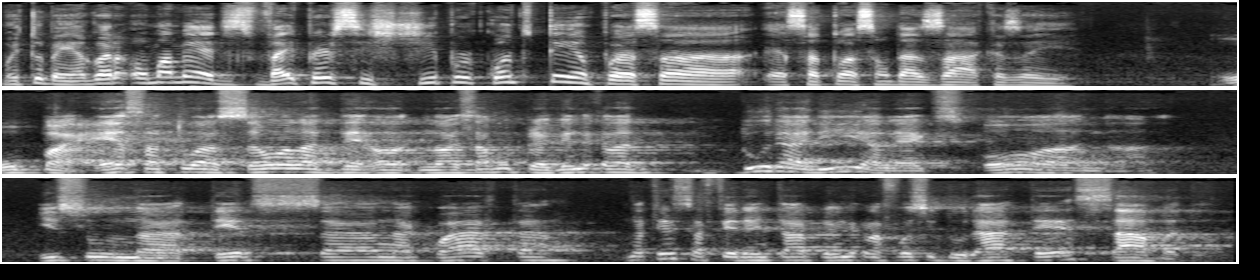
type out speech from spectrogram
Muito bem. Agora, o Mamedes, vai persistir por quanto tempo essa, essa atuação das ACAS aí? Opa, essa atuação, ela, nós estávamos prevendo que ela duraria, Alex, na, isso na terça, na quarta, na terça-feira a gente estava prevendo que ela fosse durar até sábado.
